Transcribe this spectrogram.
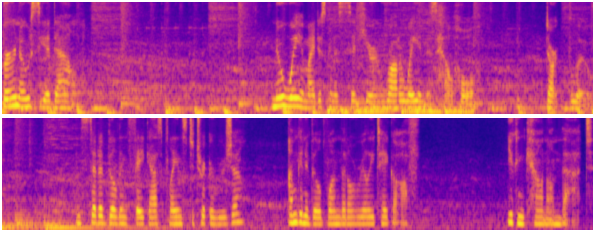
burn Osea down. No way am I just gonna sit here and rot away in this hellhole. Dark blue. Instead of building fake-ass planes to trick Erusea, I'm gonna build one that'll really take off. You can count on that.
